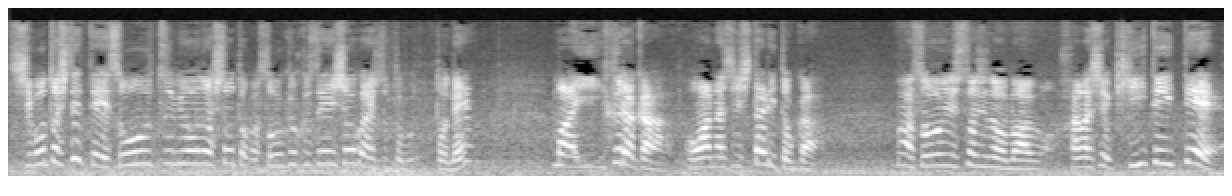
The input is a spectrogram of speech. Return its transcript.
仕事してて、躁うつ病の人とか、双極性障害の人とね、まあ、いくらかお話ししたりとか、まあ、そういう人たちの、まあ、話を聞いていて、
